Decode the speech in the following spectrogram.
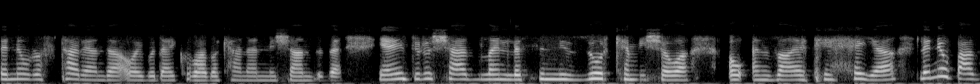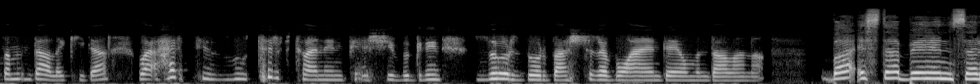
لە نێو ڕەفتاریاندا ئەوەی بۆ دایک و بابەکانان نیشان بدەن یعنی دروست شاد بڵێن لە سنی زۆر کەمیشەوە ئەو ئەنزایەتی هەیە لە نێو بازە منداڵێکیدا و هەرچی زووتر بتوانین پێشی بگرین زۆر زۆر باشترە بۆ ئایندەیە و منداڵانە. با ئێستا بێن سەر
